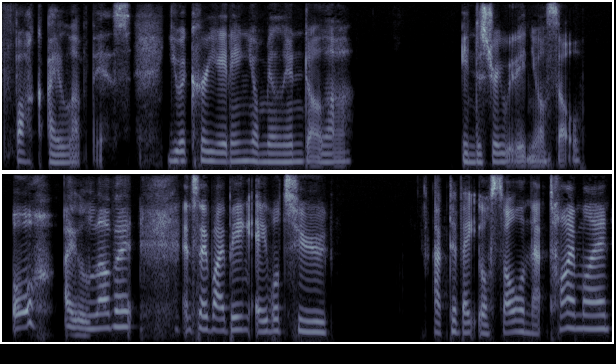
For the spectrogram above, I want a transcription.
Fuck, I love this. You are creating your million dollar industry within your soul. Oh, I love it. And so by being able to activate your soul in that timeline,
